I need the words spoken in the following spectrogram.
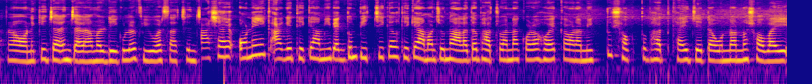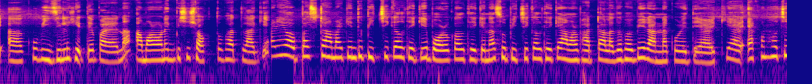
আপনারা অনেকেই জানেন যারা আমার রেগুলার ভিউয়ার্স আছেন। বাসায় অনেক আগে থেকে আমি একদম পিচ্চিকাল থেকে আমার জন্য আলাদা ভাত রান্না করা হয়, কারণ আমি একটু শক্ত ভাত খাই, যেটা অন্যান্য সবাই খুব ইজিলি খেতে পারে না। আমার অনেক বেশি শক্ত ভাত লাগে। আর এই অভ্যাসটা আমার কিন্তু পিচ্চিকাল থেকে, বড়কাল থেকে না সো পিচ্চিকাল থেকে আমার ভাতটা আলাদাভাবেই রান্না করে দেয় আর কি। আর এখন হচ্ছে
